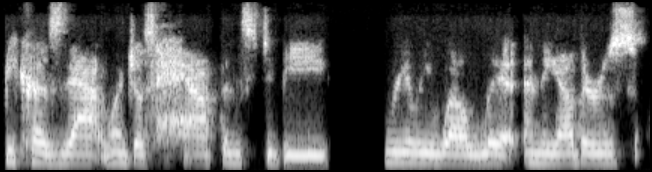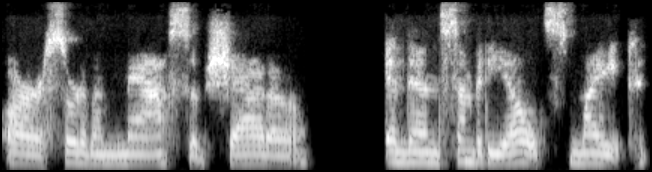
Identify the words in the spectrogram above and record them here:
because that one just happens to be really well lit and the others are sort of a mass of shadow. And then somebody else might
